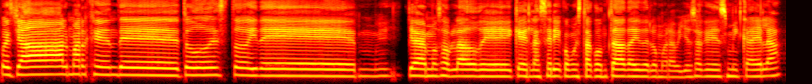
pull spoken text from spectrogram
pues ya al margen de todo esto y de... mm, Ya hemos hablado de qué es la serie, cómo está contada y de lo maravillosa que es Micaela.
